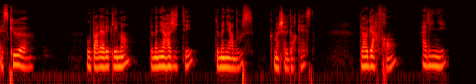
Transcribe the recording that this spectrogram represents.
Est-ce que euh, vous parlez avec les mains, de manière agitée, de manière douce, comme un chef d'orchestre, le regard franc, aligné,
